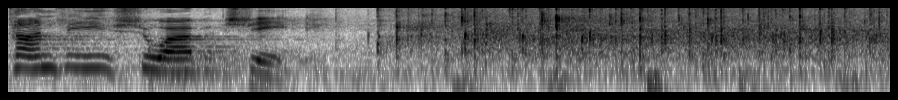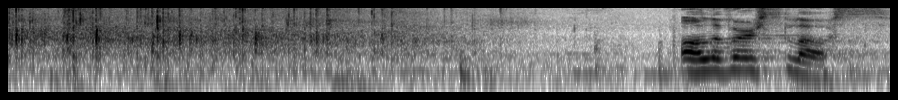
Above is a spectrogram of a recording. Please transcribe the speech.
Tanvi Shuab Sheikh. Oliver Sloss.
